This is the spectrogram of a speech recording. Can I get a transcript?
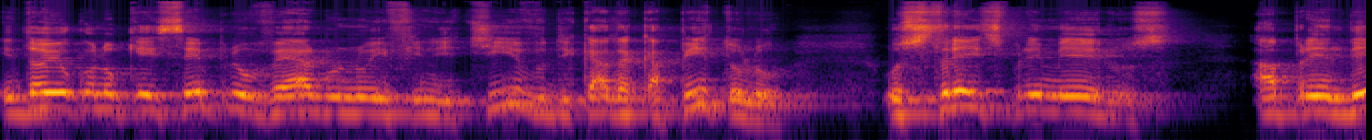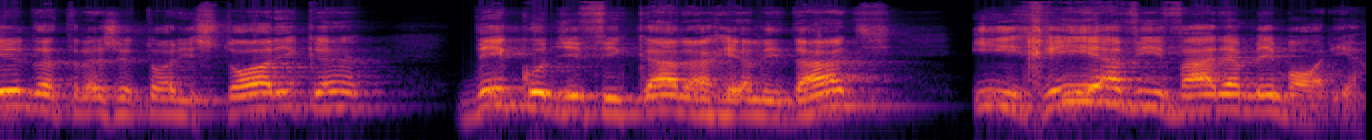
Então eu coloquei sempre o verbo no infinitivo de cada capítulo. Os três primeiros, aprender da trajetória histórica, decodificar a realidade e reavivar a memória.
